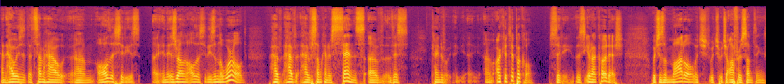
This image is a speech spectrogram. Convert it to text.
and how is it that somehow um, all the cities uh, in Israel and all the cities in the world have have have some kind of sense of this kind of um, archetypical city, this Ir Kodesh which is a model which which which offers something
